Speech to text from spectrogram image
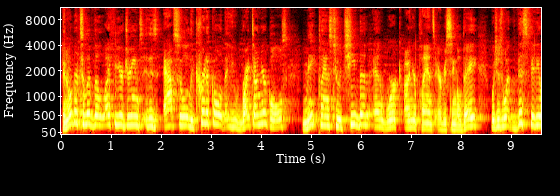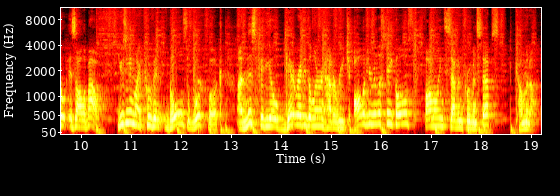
In order to live the life of your dreams, it is absolutely critical that you write down your goals, make plans to achieve them, and work on your plans every single day, which is what this video is all about. Using my proven goals workbook, on this video, get ready to learn how to reach all of your real estate goals following seven proven steps coming up.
